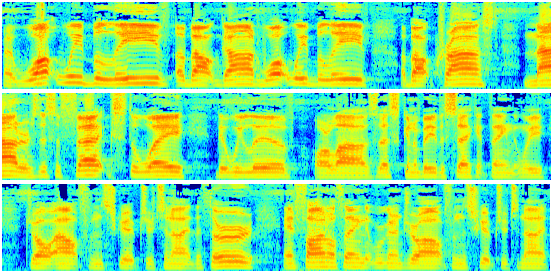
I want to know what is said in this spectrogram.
Right? What we believe about God, what we believe about Christ matters. This affects the way that we live our lives. That's going to be the second thing that we draw out from the Scripture tonight. The third and final thing that we're going to draw out from the Scripture tonight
